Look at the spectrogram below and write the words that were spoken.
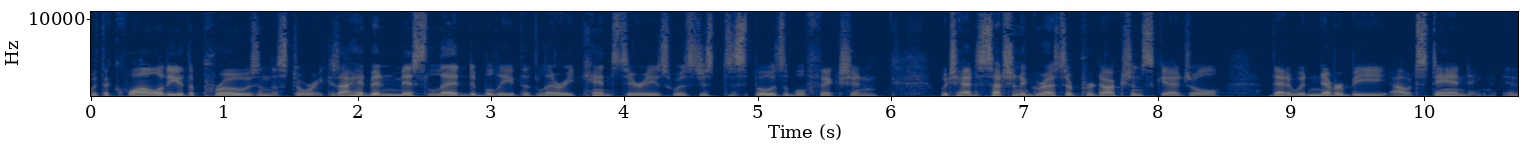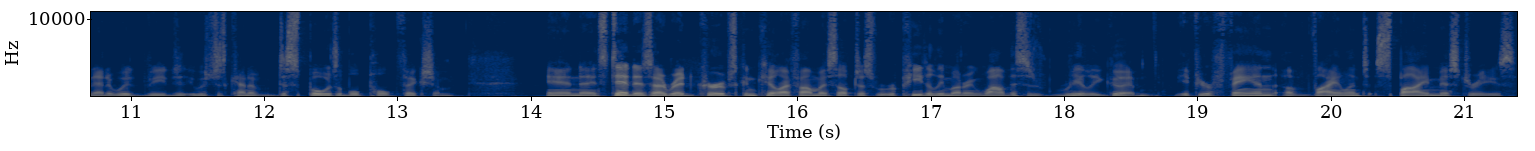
with the quality of the prose and the story because I had been misled to believe that the Larry Kent series was just disposable fiction, which had such an aggressive production schedule that it would never be outstanding, that it would be it was just kind of disposable pulp fiction. And instead, as I read Curves Can Kill, I found myself just repeatedly muttering, wow, this is really good. If you're a fan of violent spy mysteries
